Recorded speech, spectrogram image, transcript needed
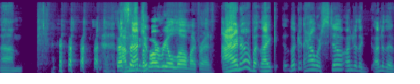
Um, That's I'm not the bar real low, my friend. I know, but like, look at how we're still under the under the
